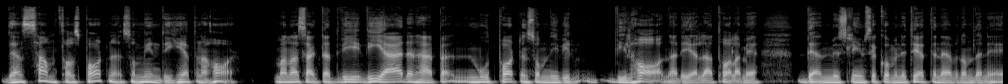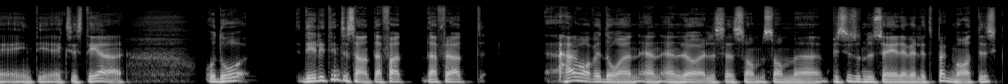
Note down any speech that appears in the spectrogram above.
den samtalspartner som myndigheterna har. Man har sagt att vi, vi är den här motparten som ni vill, vill ha när det gäller att tala med den muslimska kommuniteten även om den är, inte existerar. Och då, Det är lite intressant därför att, därför att här har vi då en, en, en rörelse som, som, eh, precis som du säger, är väldigt pragmatisk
